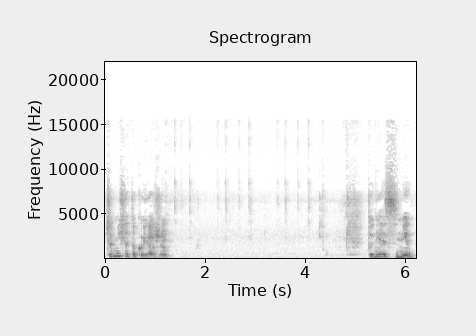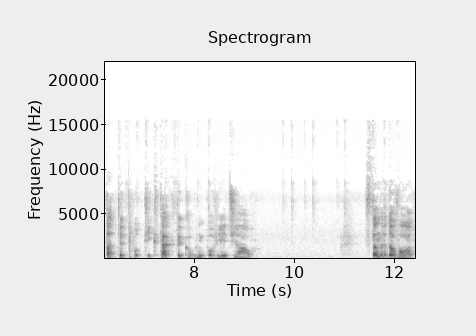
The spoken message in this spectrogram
czym mi się to kojarzy? To nie jest mięta typu tic-tac, tylko bym powiedział standardowo,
